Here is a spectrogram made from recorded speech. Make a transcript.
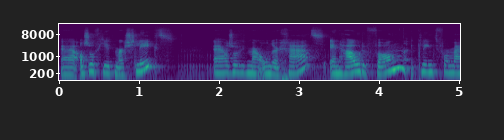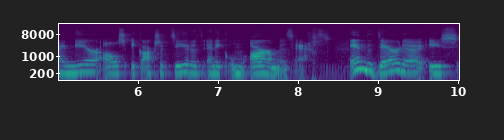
uh, alsof je het maar slikt. alsof je het maar ondergaat. En houden van klinkt voor mij meer als ik accepteer het en ik omarm het echt. En de derde is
